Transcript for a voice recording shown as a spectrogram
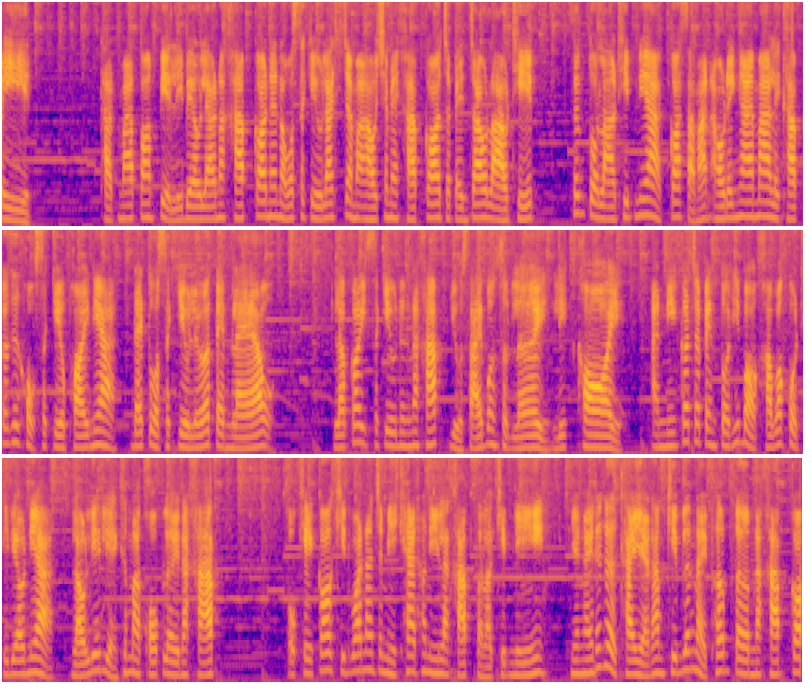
ปีดถัดมาตอนเปลี่ยนรีเบลแล้วนะครับ ก็แน่นอนว่าสกิลแรกที่จะมาเอาใช่ไหมครับ ก็จะเป็นเจ้าลาวทิปซึ่งตัวลาวทิปเนี่ยก็สามารถเอาได้ง่ายมากเลยครับ ก็คือ 6 สกิลพอยต์เนี่ยได้ตัวสกิลเลเวลเต็มแล้ว แล้วก็อีกสกิลหนึ่งนะครับ อยู่ซ้ายบนสุดเลยลิทคอยอันนี้ก็จะเป็นตัวที่บอกครับว่ากดทีเดียวเนี่ยเราเรียกเหรียญขึ้นมาครบเลยนะครับ โอเค ก็คิดว่าน่าจะมีแค่เท่านี้แหละครับสำหรับคลิปนี้ ยังไงถ้าเกิดใครอยากทำคลิปเรื่องไหนเพิ่มเติมนะครับ ก็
